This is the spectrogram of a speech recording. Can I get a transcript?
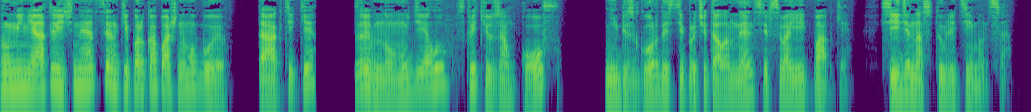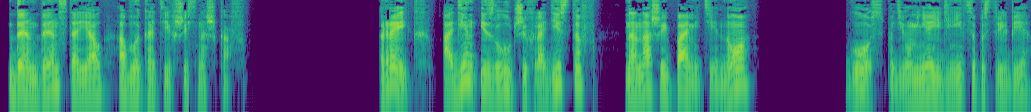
«У меня отличные оценки по рукопашному бою, тактике, взрывному делу, вскрытию замков». Не без гордости прочитала Нэнси в своей папке, сидя на стуле Тиммонса. Дэн-Дэн стоял, облокотившись на шкаф. Рейк один из лучших радистов на нашей памяти, но... Господи, у меня единица по стрельбе,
